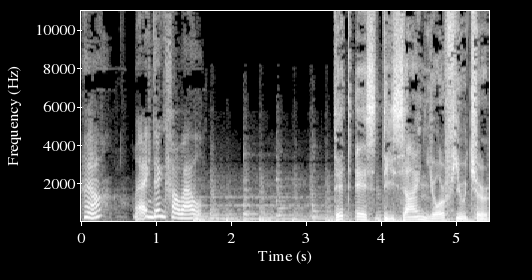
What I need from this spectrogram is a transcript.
Ja, ik denk van wel. Dit is Design Your Future,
